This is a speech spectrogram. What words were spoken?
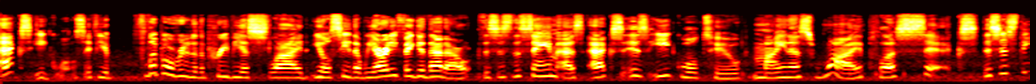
x equals. If you flip over to the previous slide, you'll see that we already figured that out. This is the same as x is equal to minus y plus 6. This is the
